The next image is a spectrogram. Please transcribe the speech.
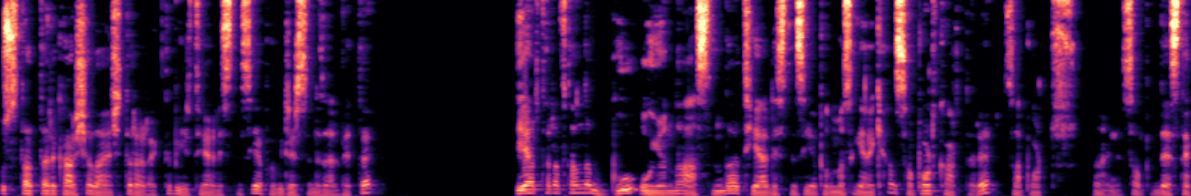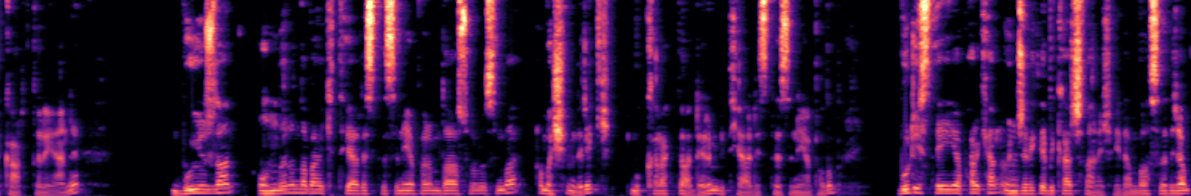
Bu statları karşılaştırarak da bir tier listesi yapabilirsiniz elbette. Diğer taraftan da bu oyunda aslında tier listesi yapılması gereken support kartları, support yani support destek kartları yani. Bu yüzden onların da belki tier listesini yaparım daha sonrasında ama şimdilik bu karakterlerin bir tier listesini yapalım. Bu listeyi yaparken öncelikle birkaç tane şeyden bahsedeceğim.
